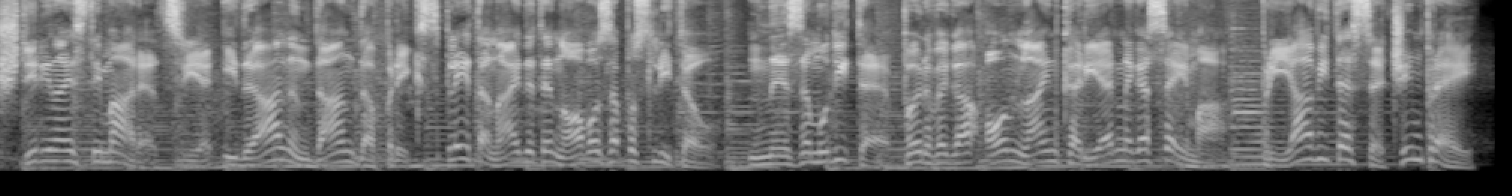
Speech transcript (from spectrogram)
14. marec je idealen dan, da prek spleta najdete novo zaposlitev. Ne zamudite prvega online kariernega sejma. Prijavite se čim prej.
